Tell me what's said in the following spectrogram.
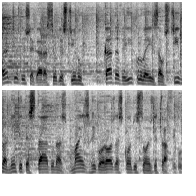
Antes de chegar a seu destino, cada veículo é exaustivamente testado nas mais rigorosas condições de tráfego.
